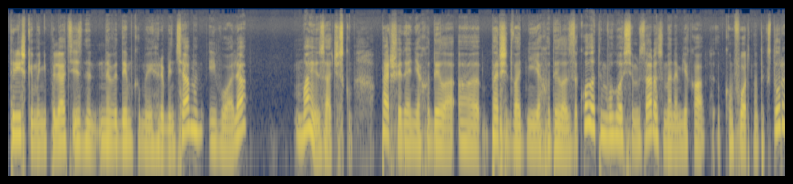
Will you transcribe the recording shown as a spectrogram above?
трішки маніпуляції з невидимками і гребінцями, і вуаля, маю зачіску. Перший день я ходила, е, перші два дні я ходила з заколотим волоссям. Зараз в мене м'яка комфортна текстура,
